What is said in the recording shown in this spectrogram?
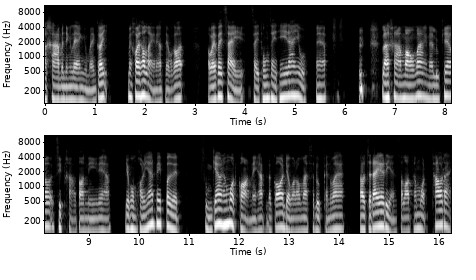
ราคามันยังแรงอยู่ไหมก็ไม่ค่อยเท่าไหร่นะครับ แต่ว่าก็เอาไว้ไปใส่ใส่ธงใส่เท่ได้อยู่นะครับ ราคาเมามากนะลูกแก้ว10ขาวตอนนี้นะครับ เดี๋ยวผมขออนุญาตไปเปิดสุ่มแก้วทั้งหมดก่อนนะครับ แล้วก็เดี๋ยวเรามาสรุปกันว่า เราจะได้เหรียญสล็อตทั้งหมดเท่าไหร่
